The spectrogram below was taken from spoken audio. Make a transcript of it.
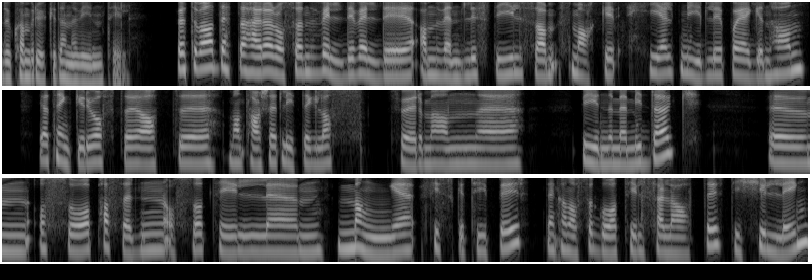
du kan bruke denne vinen til? Vet du hva, dette her er også en veldig, veldig anvendelig stil som smaker helt nydelig på egen hånd. Jeg tenker jo ofte at uh, man tar seg et lite glass før man uh, begynner med middag. Um, og så passer den også til um, mange fisketyper. Den kan også gå til salater, til kylling.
